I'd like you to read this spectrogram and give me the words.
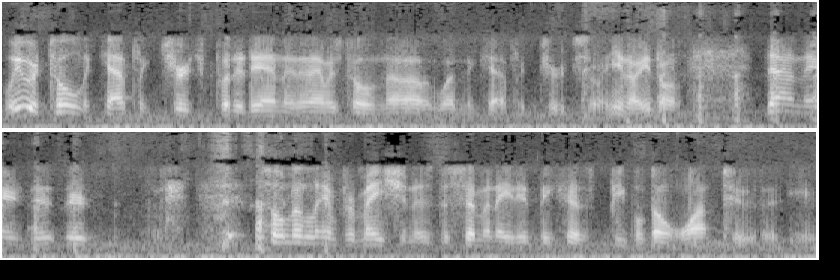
we were told the Catholic Church put it in, and then I was told no, it wasn't the Catholic Church. So you know, you don't down there. there, there so little information is disseminated because people don't want to. That you,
